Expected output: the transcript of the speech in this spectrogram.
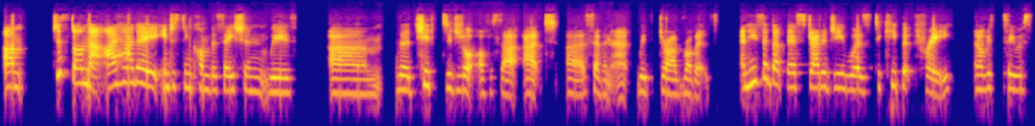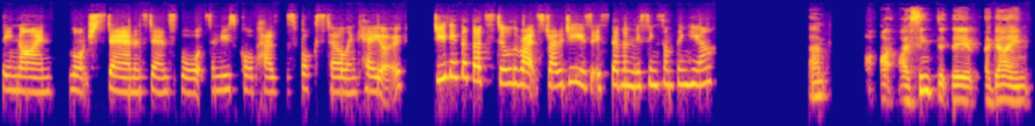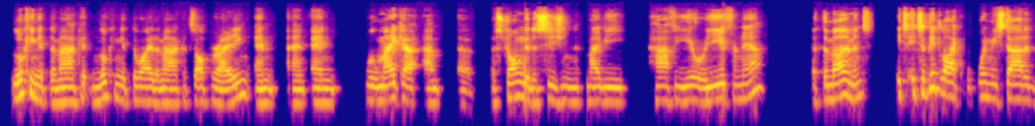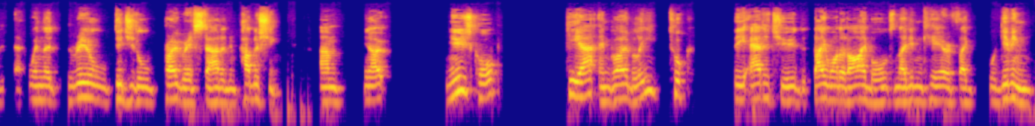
Um, just on that, I had a interesting conversation with um, the chief digital officer at uh, Seven at with Gereurd Roberts, and he said that their strategy was to keep it free. And obviously, we've seen Nine launch Stan and Stan Sports, and News Corp has Foxtel and Kayo. Do you think that that's still the right strategy? Is is Seven missing something here? Um, I, I think that they're again looking at the market and looking at the way the market's operating and and and will make a, um, a, a stronger decision maybe half a year or a year from now. At the moment, it's it's a bit like when we started uh, when the real digital progress started in publishing. Um, you know, News Corp here and globally took the attitude that they wanted eyeballs and they didn't care if they were giving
